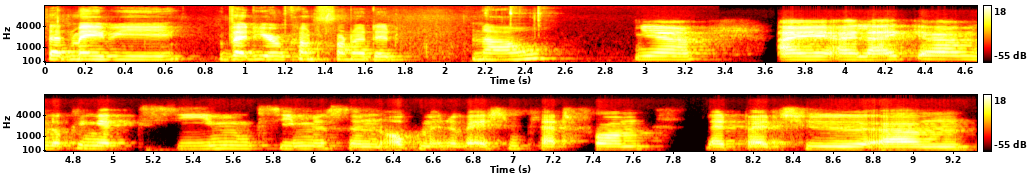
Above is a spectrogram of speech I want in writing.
that maybe that you're confronted now? Yeah, I, I like um, looking at Xeem. Xeem is an open innovation platform led by two um,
